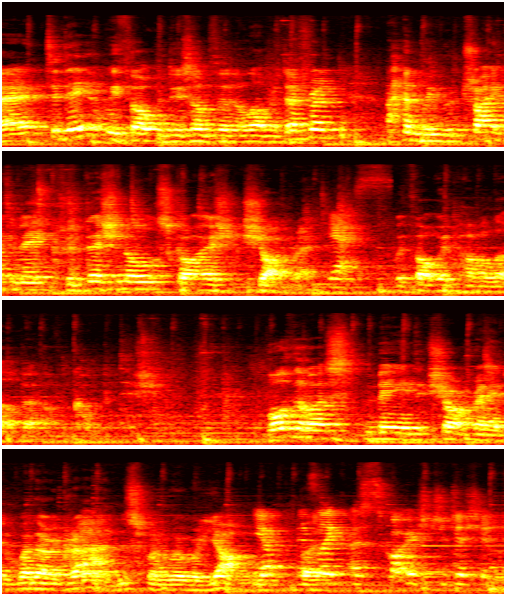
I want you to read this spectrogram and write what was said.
Uh, today we thought we'd do something a little bit different and we would try to make traditional Scottish shortbread. Yes. We thought we'd have a little bit of a competition. Both of us made shortbread with our grands when we were young. Yep, it's like a Scottish tradition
